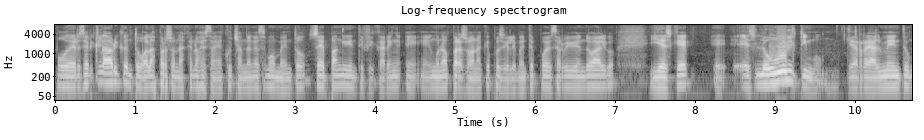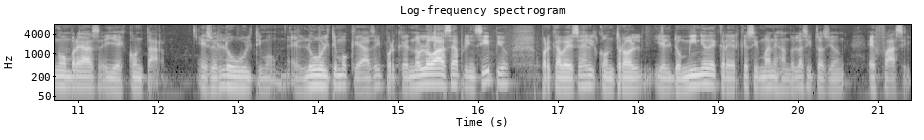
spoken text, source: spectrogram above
poder ser claro y que todas las personas que nos están escuchando en ese momento sepan identificar en, en- en una persona que posiblemente puede estar viviendo algo, y es que eh, es lo último que realmente un hombre hace y es contar. Eso es lo último, es lo último que hace y por qué no lo hace a principio, porque a veces el control y el dominio de creer que estoy manejando la situación es fácil.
